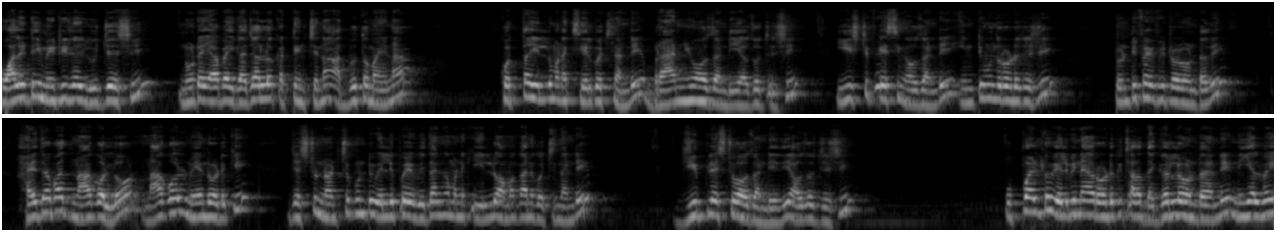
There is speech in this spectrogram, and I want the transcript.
క్వాలిటీ మెటీరియల్ యూజ్ చేసి నూట యాభై గజాల్లో కట్టించిన అద్భుతమైన కొత్త ఇల్లు మనకి చేరుకొచ్చిందండి బ్రాండ్ న్యూ హౌస్ అండి ఈ హౌస్ వచ్చేసి. ఈస్ట్ ఫేసింగ్ హౌస్ అండి. ఇంటి ముందు రోడ్ వచ్చేసి ట్వంటీ ఫైవ్ ఫీట్ రోడ్ ఉంటుంది. హైదరాబాద్ నాగోల్లో నాగోల్ మెయిన్ రోడ్కి జస్ట్ నడుచుకుంటూ వెళ్ళిపోయే విధంగా మనకి ఇల్లు అమ్మకానికి వచ్చిందండి. జీ ప్లస్ టూ హౌస్ అండి ఇది. హౌస్ వచ్చేసి ఉప్పల్ టు ఎల్బీనగర్ రోడ్డుకి చాలా దగ్గరలో ఉంటుందండి. నియర్ బై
